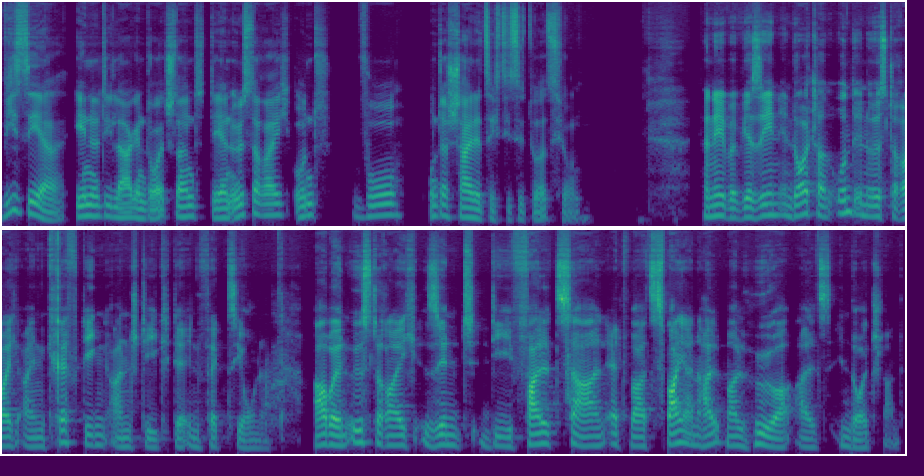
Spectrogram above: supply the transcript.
Wie sehr ähnelt die Lage in Deutschland der in Österreich und wo unterscheidet sich die Situation? Herr Newe, wir sehen in Deutschland und in Österreich einen kräftigen Anstieg der Infektionen. Aber in Österreich sind die Fallzahlen etwa zweieinhalb Mal höher als in Deutschland.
